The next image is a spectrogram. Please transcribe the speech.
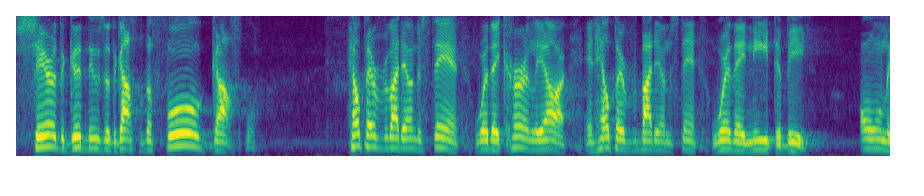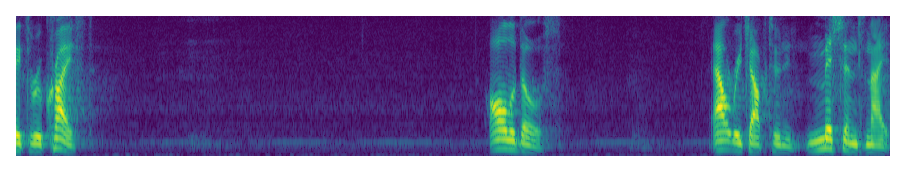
share the good news of the gospel, the full gospel. Help everybody understand where they currently are and help everybody understand where they need to be only through Christ. All of those outreach opportunities, missions night.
